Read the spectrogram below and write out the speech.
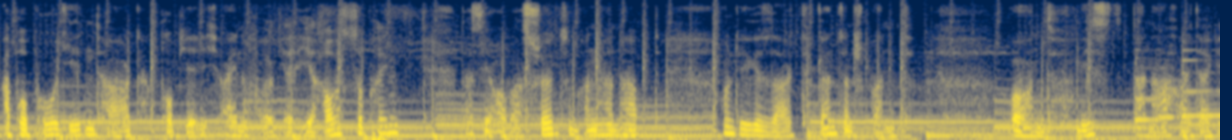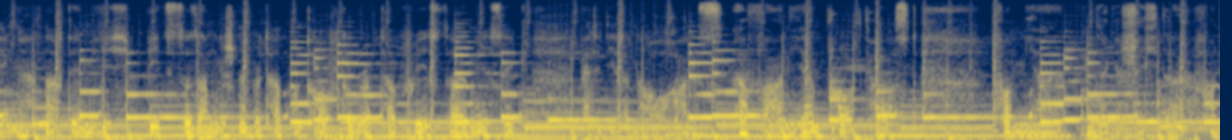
Apropos, jeden Tag probiere ich eine Folge hier rauszubringen, dass ihr auch was schön zum Anhören habt. Und wie gesagt, ganz entspannt. Und wie es danach weiterging, nachdem ich Beats zusammengeschnippelt habe und drauf gerappt habe, Freestyle-mäßig, hier im Podcast von mir und der Geschichte von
